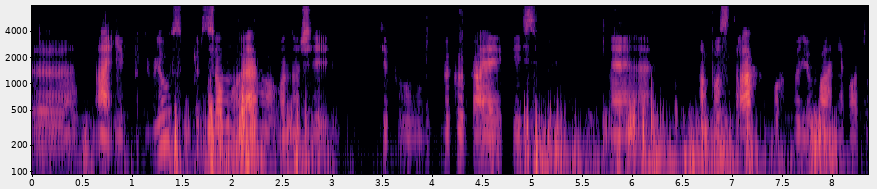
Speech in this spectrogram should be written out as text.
Е, а, і плюс при цьому его, воно ще, типу, викликає якийсь е, або страх, або хвилювання. От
